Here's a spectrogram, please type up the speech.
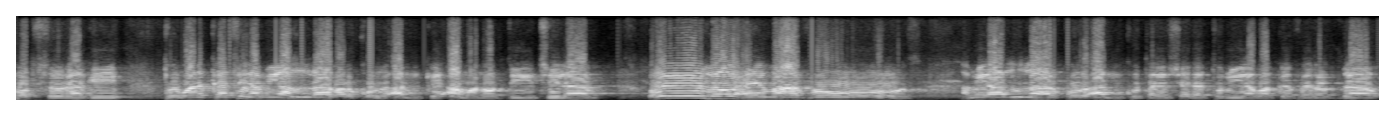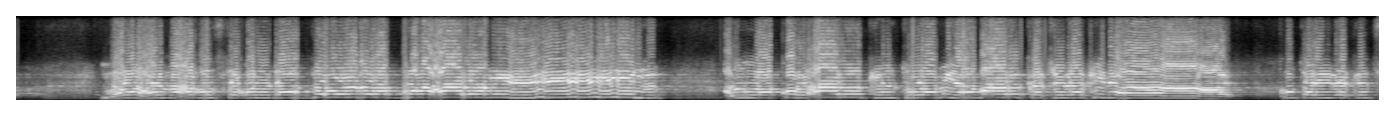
বৎসর আগে তোমার কাছে আমি আল্লাহ আমার কোরআনকে আমানত দিয়েছিলাম। আমি আল্লাহর কোরআন কোথায় সেটা তুমি আমাকে ফেরত দাও। লৌহে ডাক আল্লাহ কোরআন কিন্তু আমি আমার কাছে রাখি কোথায় রেখেছ?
